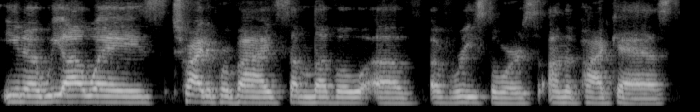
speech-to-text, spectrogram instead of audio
you know we always try to provide some level of of resource on the podcast.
